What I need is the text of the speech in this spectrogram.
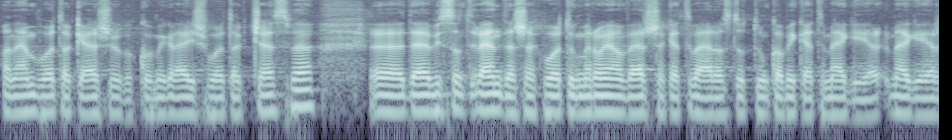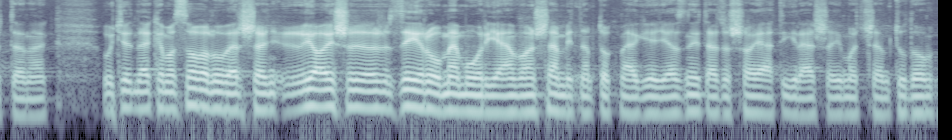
ha nem voltak elsők, akkor még rá is voltak cseszve. De viszont rendesek voltunk, mert olyan verseket választottunk, amiket megér, megértenek. Úgyhogy nekem a szavaló verseny, ja, és zéro memórián van, semmit nem tudok megjegyezni, tehát a saját írásaimat sem tudom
